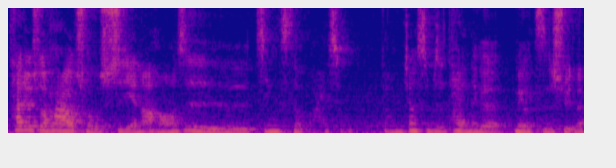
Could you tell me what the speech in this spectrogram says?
他就说他要求事业，然后好像是金色吧还是什么？这样是不是太那个没有资讯了？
